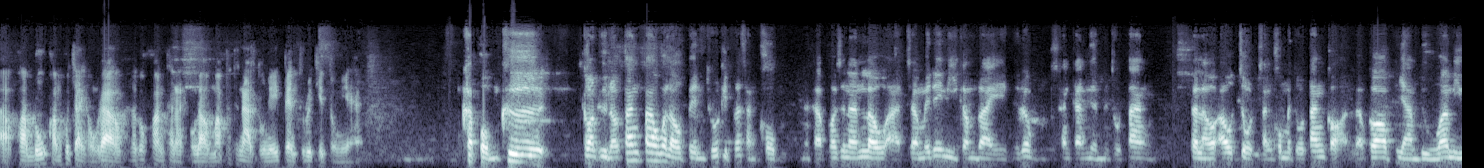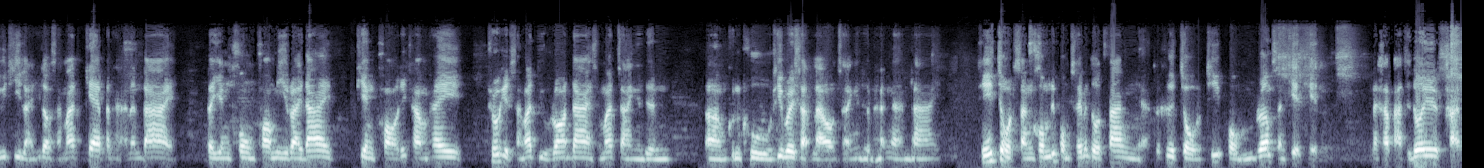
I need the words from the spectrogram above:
อ่าความรู้ความเข้าใจของเรา แล้วก็ความถนัดของเรามาพัฒนาตรงนี้เป็นธุรกิจตรงนี้ฮะครับผมคือ ก่อนอื่นเราตั้งเป้าว่าเราเป็นธุรกิจเพื่อสังคมนะครับเพราะฉะนั้นเราอาจจะไม่ได้มีกำไรในเรื่องทางการเงินเป็นตัวตั้ง แต่เราเอาโจทย์สังคมเป็นตัวตั้งก่อน แล้วก็พยายามดูว่ามีวิธีไหนที่เราสามารถแก้ปัญหานั้นได้ แต่ยังคงพอมีรายได้ เพียงพอที่ทำให้ธุรกิจสามารถอยู่รอดได้ สามารถจ่ายเงินเดือนคุณครูที่บริษัทเราจ่ายเงินเดือนพนักงานได้ ทีนี้โจทย์สังคมที่ผมใช้เป็นตัวตั้งเนี่ยก็คือโจทย์ที่ผมเริ่มสังเกตเห็นนะครับอาจจะด้วยผ่าน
